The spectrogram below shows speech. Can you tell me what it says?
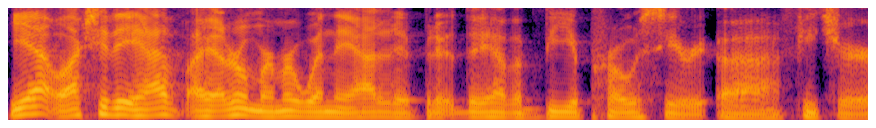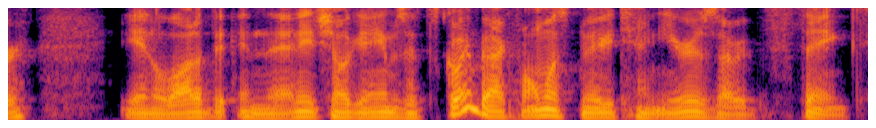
Yeah, well, actually, they have. I don't remember when they added it, but they have a be a pro series uh, feature in a lot of the in the NHL games. It's going back almost maybe ten years, I would think.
